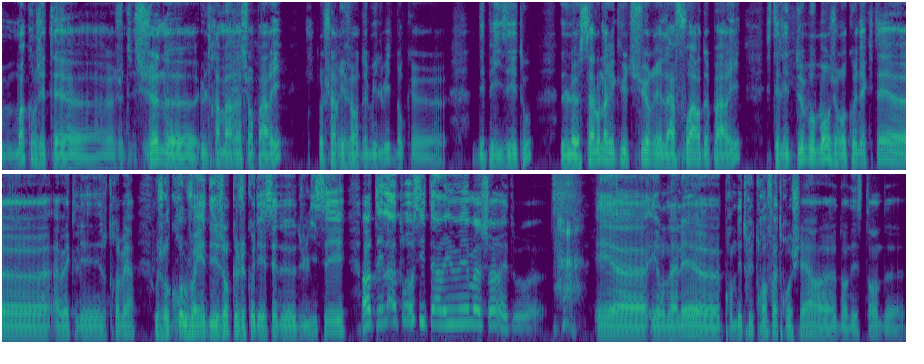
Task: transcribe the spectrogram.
moi, quand j'étais je- jeune ultramarin sur Paris, quand je suis arrivé en 2008, donc dépaysé et tout, le salon de l'agriculture et la foire de Paris, c'était les deux moments où je reconnectais euh, avec les Outre-mer. Où je, recro- voyais des gens que je connaissais de- du lycée. Ah, t'es là, toi aussi, t'es arrivé, machin, et tout. Ah. Et, euh, et on allait euh, prendre des trucs trois fois trop chers euh, dans des stands. Euh,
